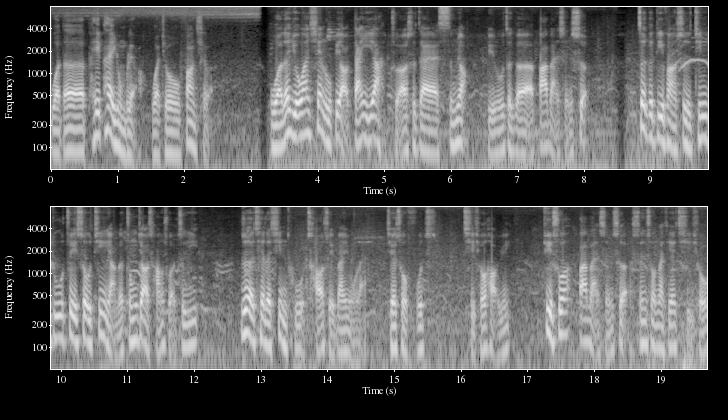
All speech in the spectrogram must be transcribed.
我的配派用不了，我就放弃了。我的游玩线路比较单一啊，主要是在寺庙，比如这个八坂神社。这个地方是京都最受敬仰的宗教场所之一，热切的信徒潮水般涌来，接受福祉，祈求好运。据说八坂神社深受那些祈求。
